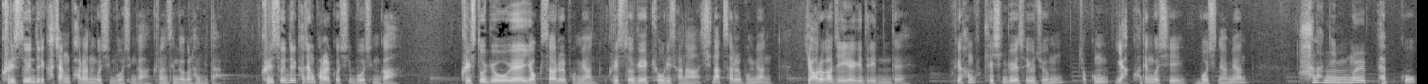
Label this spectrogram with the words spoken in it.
그리스도인들이 가장 바라는 것이 무엇인가 그런 생각을 합니다. 그리스도인들이 가장 바랄 것이 무엇인가? 그리스도교의 역사를 보면 그리스도교의 교리사나 신학사를 보면 여러 가지 얘기들이 있는데 우리 한국 개신교에서 요즘 조금 약화된 것이 무엇이냐면 하나님을 뵙고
